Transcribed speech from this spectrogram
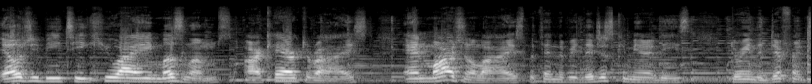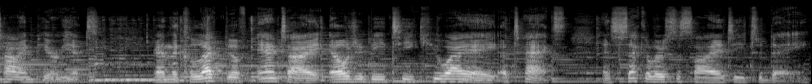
LGBTQIA Muslims are characterized and marginalized within the religious communities during the different time periods and the collective anti LGBTQIA attacks in secular society today.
